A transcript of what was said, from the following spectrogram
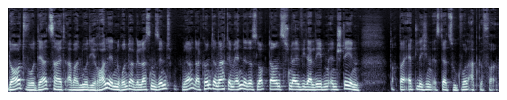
Dort, wo derzeit aber nur die Rollen runtergelassen sind, ja, da könnte nach dem Ende des Lockdowns schnell wieder Leben entstehen. Doch bei etlichen ist der Zug wohl abgefahren.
